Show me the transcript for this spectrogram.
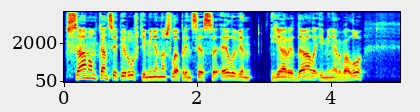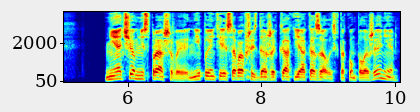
В самом конце пирушки меня нашла принцесса Эловин, я рыдала и меня рвало — ни о чем не спрашивая, не поинтересовавшись даже, как я оказалась в таком положении,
